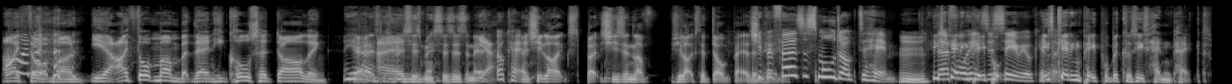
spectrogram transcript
I thought mum. Yeah, I thought mum, but then he calls her darling. Yeah. it's And- Mrs. Mrs. Isn't it? Yeah. Okay. And she likes, but she's in love. She likes the dog better than She him. prefers a small dog to him. Mm. He's Therefore, killing he's people. a serial killer. He's killing people because he's henpecked.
